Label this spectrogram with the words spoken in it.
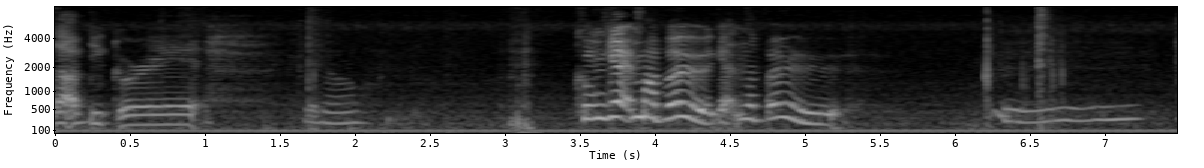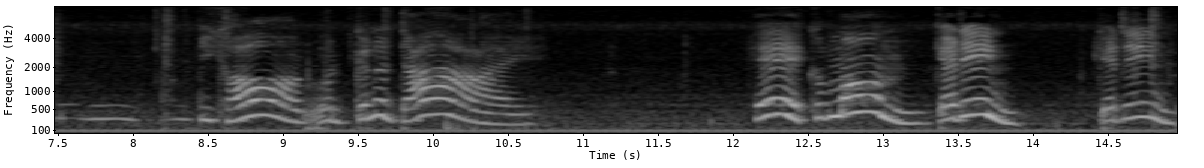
That'd be great. You know. Come get in my boot. Get in the boot. Mm. You can't. We're gonna die. Here, come on. Get in. Get in.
